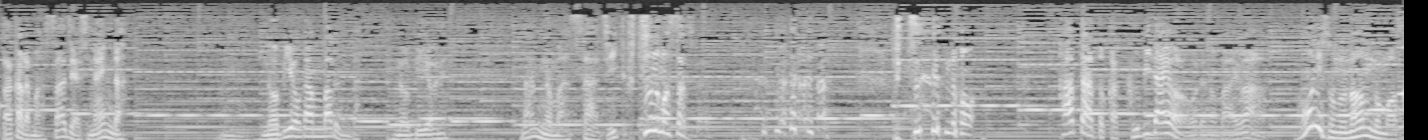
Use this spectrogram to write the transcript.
え。だからマッサージはしないんだ。うん。伸びを頑張るんだ。伸びをね。何のマッサージ？普通のマッサージだよ。普通の、肩とか首だよ、俺の場合は。何その何のマッサ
